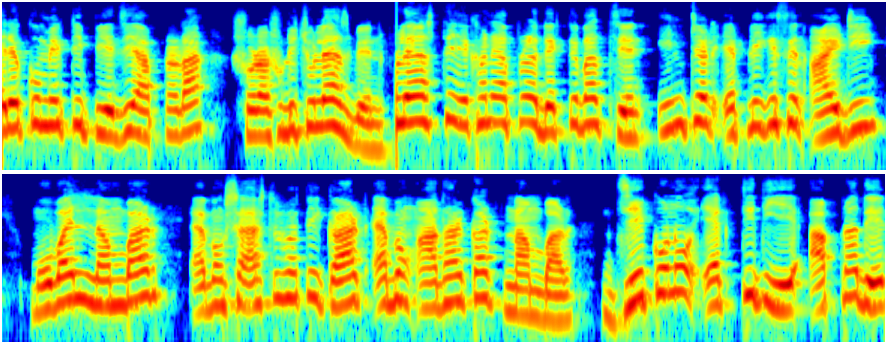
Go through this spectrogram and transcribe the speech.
এরকম একটি পেজে আপনারা সরাসরি চলে আসবেন। চলে আসতে এখানে আপনারা দেখতে পাচ্ছেন inter application ID, mobile number এবং স্বাস্থ্যসাথী কার্ড এবং আধার কার্ড নাম্বার। যে কোনো একটি দিয়ে আপনাদের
